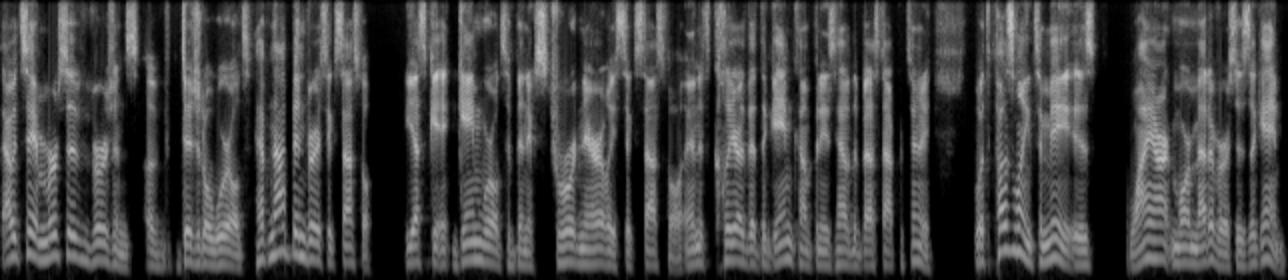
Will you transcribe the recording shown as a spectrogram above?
I would say, immersive versions of digital worlds have not been very successful. Yes, ga- game worlds have been extraordinarily successful, and it's clear that the game companies have the best opportunity. What's puzzling to me is why aren't more metaverses a game?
